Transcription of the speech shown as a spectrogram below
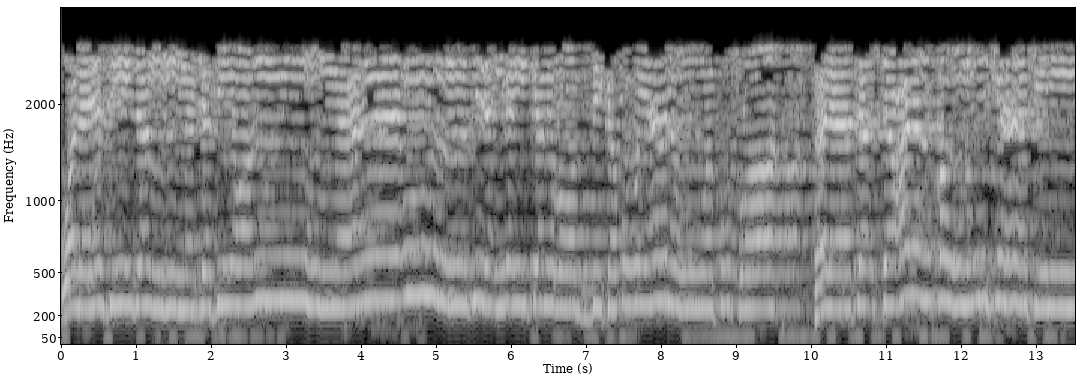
وليزيدن كثيرا منهم ما أنزل إليك من ربك طغيانا وكفرا. فلا تأس على القوم الكافرين.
